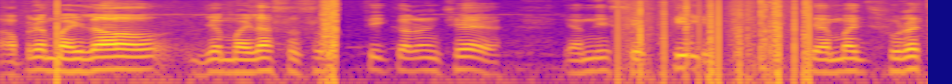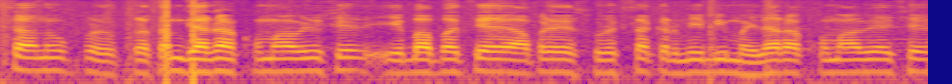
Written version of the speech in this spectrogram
આપણે મહિલાઓ, જે મહિલા સશક્તિકરણ છે, એમની સેફટી તેમજ સુરક્ષાનું પ્રથમ ધ્યાન રાખવામાં આવ્યું છે. એ બાબતે આપણે સુરક્ષાકર્મી બી મહિલા રાખવામાં આવ્યા છે.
